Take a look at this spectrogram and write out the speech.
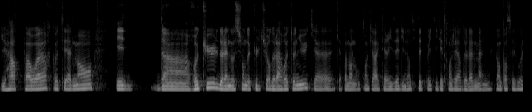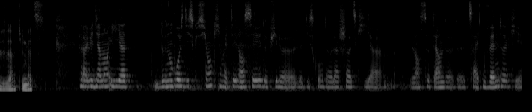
du hard power côté allemand et d'un recul de la notion de culture de la retenue qui a, pendant longtemps caractérisé l'identité de politique étrangère de l'Allemagne Qu'en pensez-vous, Elsa Thunmetz? Alors évidemment, il y a de nombreuses discussions qui ont été lancées depuis le, discours de Olaf Scholz qui lance ce terme de, de Zeitenwende, qui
